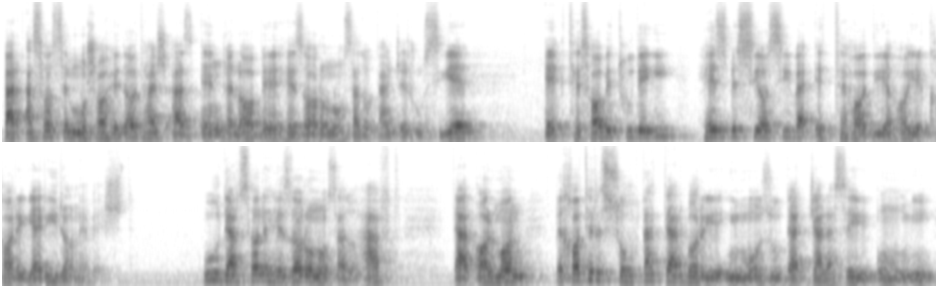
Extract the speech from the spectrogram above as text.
بر اساس مشاهداتش از انقلاب 1905 روسیه اعتصاب تودهی حزب سیاسی و اتحادیه های کارگری را نوشت. او در سال 1907 در آلمان به خاطر صحبت درباره این موضوع در جلسه عمومی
